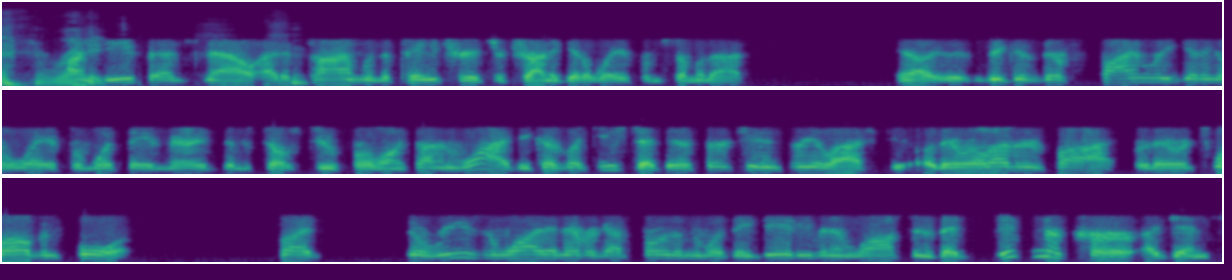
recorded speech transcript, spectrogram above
Right. on defense now at a time when the Patriots are trying to get away from some of that. You know, because they're finally getting away from what they had married themselves to for a long time. And why? Because like you said, they were 13 and 3 last year, or they were 11 and 5, or they were 12 and 4. But the reason why they never got further than what they did, even in losses that didn't occur against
